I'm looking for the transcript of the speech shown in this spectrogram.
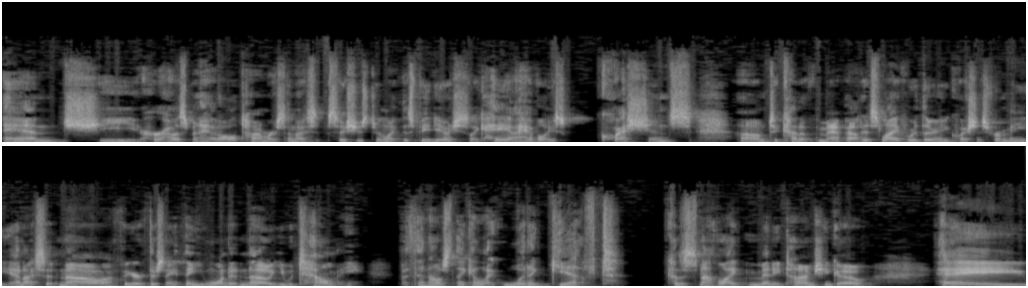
And she her husband had alzheimer's and i so she was doing like this video and she's like hey i have all these questions um, to kind of map out his life. Were there any questions for me? And i said no i figure if there's anything you wanted to know you would tell me. But then i was thinking like what a gift. Because it's not like many times you go hey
